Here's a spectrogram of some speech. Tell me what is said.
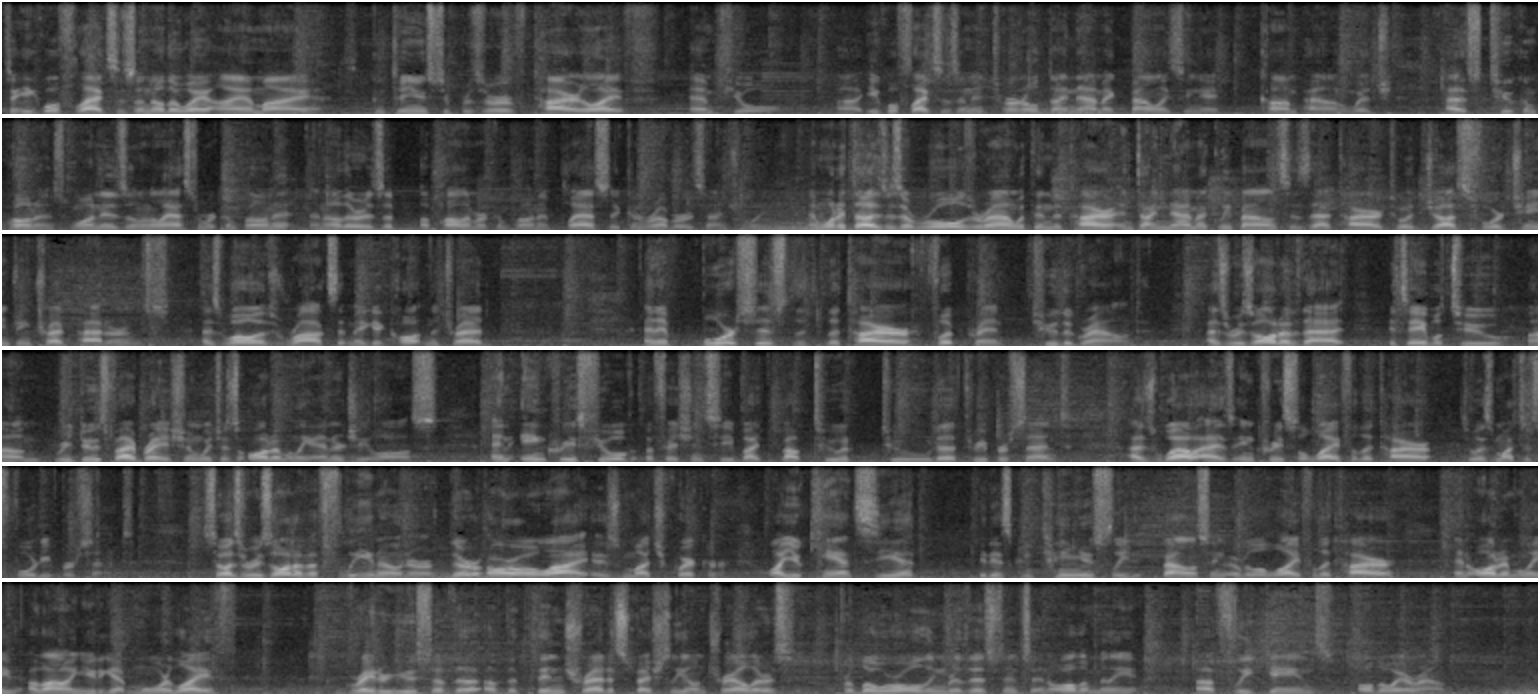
So Equal Flexx is another way IMI continues to preserve tire life and fuel. Uh, Equal Flexx is an internal dynamic balancing compound which has two components. One is an elastomer component, another is a, a, polymer component, plastic and rubber essentially. And what it does is it rolls around within the tire and dynamically balances that tire to adjust for changing tread patterns, as well as rocks that may get caught in the tread. And it forces the, the tire footprint to the ground. As a result of that, it's able to um, reduce vibration, which is ultimately energy loss, and increase fuel efficiency by about 2, two to 3%, as well as increase the life of the tire to as much as 40%. So as a result of a fleet owner, their ROI is much quicker. While you can't see it, it is continuously balancing over the life of the tire and ultimately allowing you to get more life, greater use of the, of the thin tread, especially on trailers, for lower rolling resistance and ultimately uh, fleet gains all the way around.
